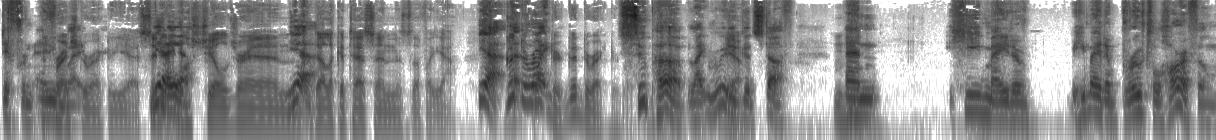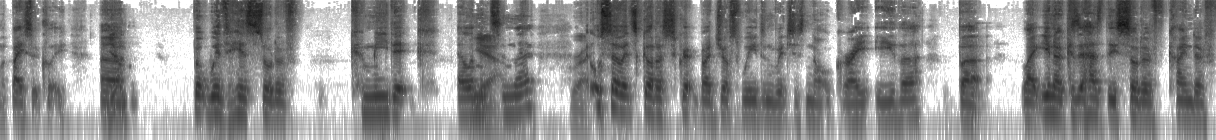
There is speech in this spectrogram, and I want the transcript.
different The anyway. French director, yeah, City Yeah, of yeah. Lost Children, Yeah. Delicatessen, and stuff like yeah. Yeah, Good uh, like, director, good director. superb, like really Yeah. good stuff. Mhm. And he made a he made a brutal horror film basically, um, Yeah. but with his sort of comedic elements in there. Right. Also, it's got a script by Joss Whedon, which is not great either. But like you know, because it has these sort of kind of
